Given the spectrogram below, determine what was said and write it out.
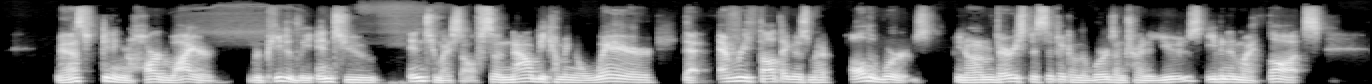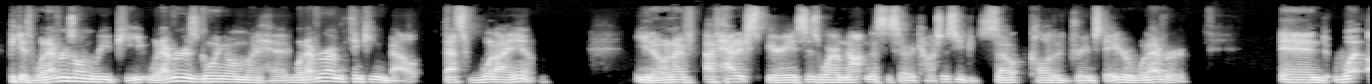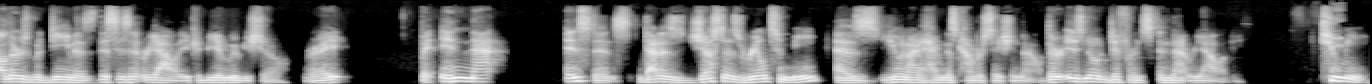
man, that's getting hardwired repeatedly into into myself. So now becoming aware that every thought that goes my, all the words, you know, I'm very specific on the words I'm trying to use, even in my thoughts, because whatever's on repeat, whatever is going on my head, whatever I'm thinking about, that's what I am. You know, and I've, I've had experiences where I'm not necessarily conscious. You could so, call it a dream state or whatever. And what others would deem as this isn't reality. It could be a movie show, right? But in that instance, that is just as real to me as you and I having this conversation now. There is no difference in that reality to me,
